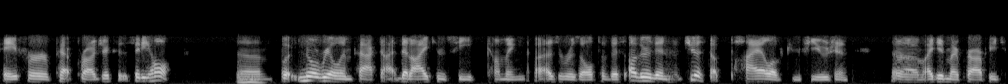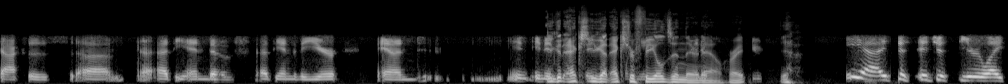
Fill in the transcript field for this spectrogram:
pay for pet projects at City Hall. Mm-hmm. Um, but no real impact that I can see coming as a result of this, other than just a pile of confusion. Um, I did my property taxes um, at the end of at the end of the year, and in, in you get extra you got extra fields in there now, right? Yeah. Yeah, it's just it just you're like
